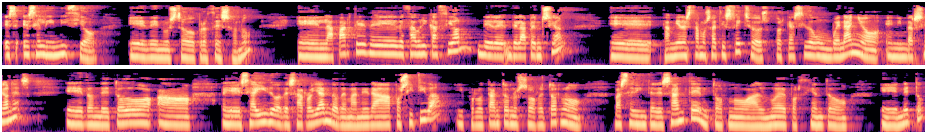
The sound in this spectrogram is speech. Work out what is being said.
es el inicio de nuestro proceso, ¿no? En la parte de, fabricación de, la pensión, eh, también estamos satisfechos porque ha sido un buen año en inversiones, eh, donde todo eh, se ha ido desarrollando de manera positiva y por lo tanto nuestro retorno va a ser interesante, en torno al 9% neto.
